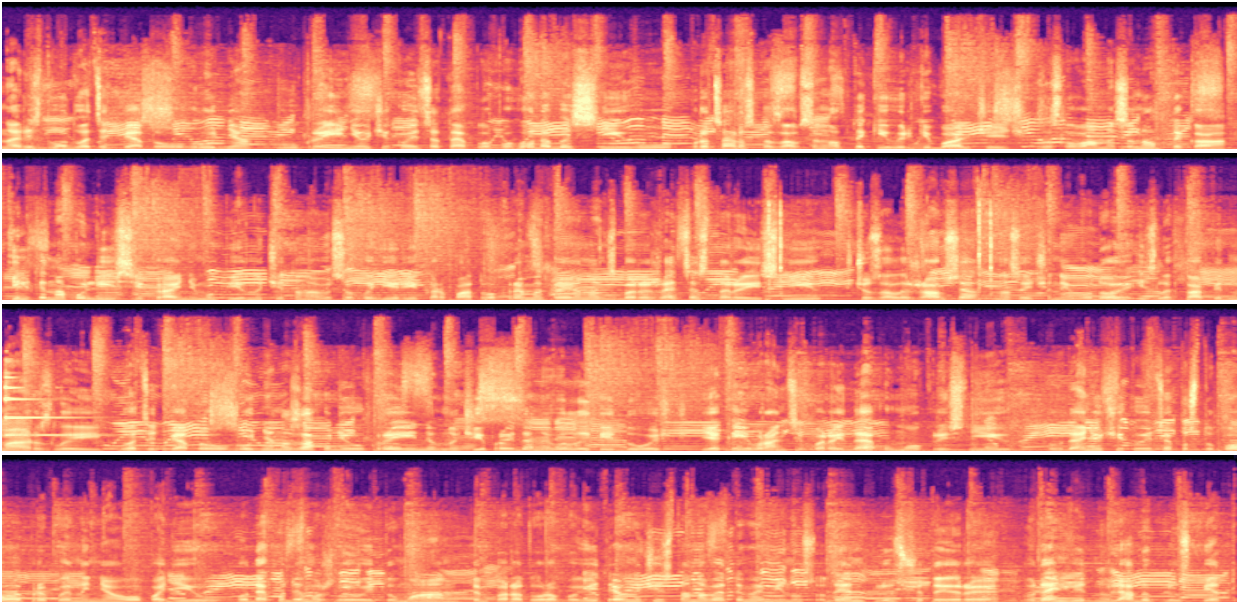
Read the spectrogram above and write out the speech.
На Різдво 25 грудня в Україні очікується тепла погода без снігу. Про це розказав синоптик Ігор Кібальчич. За словами синоптика, тільки на Поліссі, крайньому півночі та на високогір'ї Карпат в окремих районах збережеться старий сніг, що залежався, насичений водою і злегка підмерзлий. 25 грудня на заході України вночі пройде невеликий дощ, який вранці перейде у мокрий сніг. Вдень очікується поступове припинення опадів. Подекуди можливий туман. Температура повітря вночі становитиме мінус 1 плюс 4, вдень від 0 до плюс 5.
